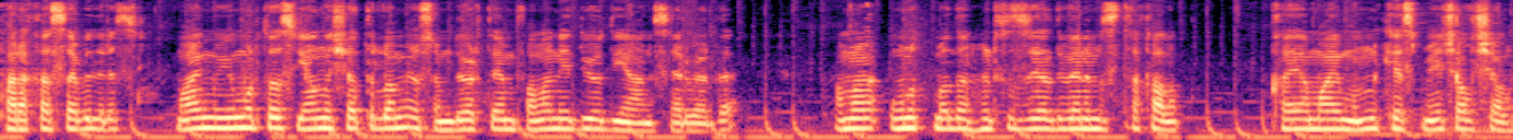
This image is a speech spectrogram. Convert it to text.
para kasabiliriz. Maymun yumurtası yanlış hatırlamıyorsam 4M falan ediyordu yani serverde. Ama unutmadan hırsız eldivenimizi takalım. Kaya maymununu kesmeye çalışalım.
